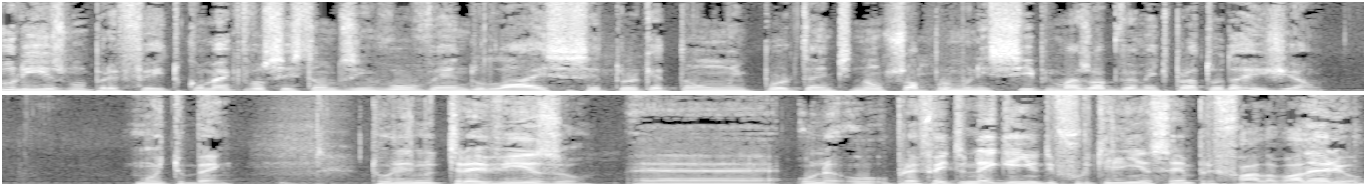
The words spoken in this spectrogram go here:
Turismo, prefeito, como é que vocês estão desenvolvendo lá esse setor que é tão importante não só para o município, mas obviamente para toda a região? Muito bem. Turismo de Treviso, é, o, o, prefeito Neguinho de Furquilinha sempre fala, Valério,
